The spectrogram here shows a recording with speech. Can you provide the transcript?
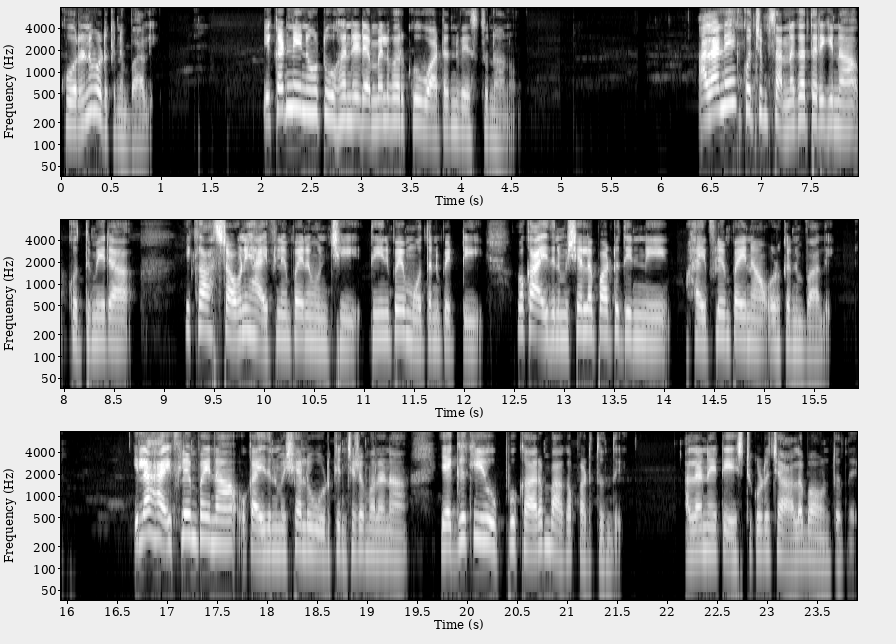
కూరను ఉడకనివ్వాలి. ఇక్కడ నేను టూ హండ్రెడ్ ఎంఎల్ వరకు వాటర్ని వేస్తున్నాను. అలానే కొంచెం సన్నగా తరిగిన కొత్తిమీర ఇక స్టవ్ని హై ఫ్లేమ్ పైన ఉంచి దీనిపై మూతను పెట్టి ఒక ఐదు నిమిషాల పాటు దీన్ని హై ఫ్లేమ్ పైన ఉడకనివ్వాలి. ఇలా హై ఫ్లేమ్ పైన ఒక ఐదు నిమిషాలు ఉడికించడం వలన ఎగ్గకి ఉప్పు కారం బాగా పడుతుంది. అలానే టేస్ట్ కూడా చాలా బాగుంటుంది.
